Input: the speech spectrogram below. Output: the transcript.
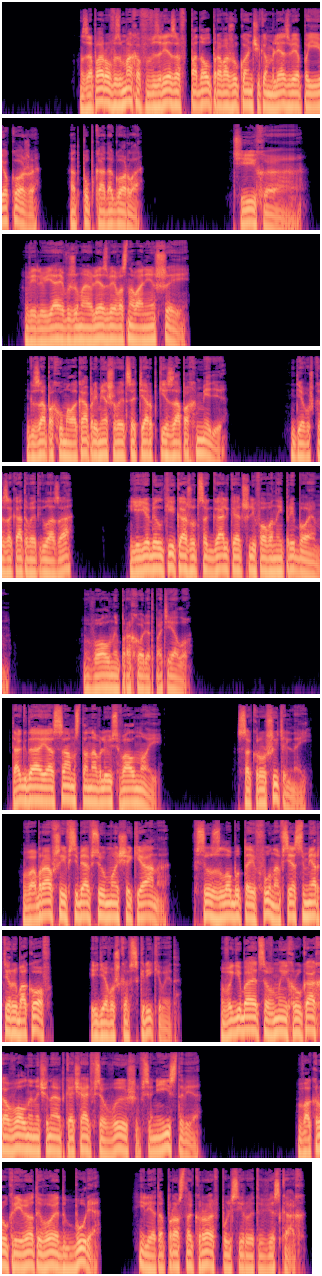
За пару взмахов взрезав подол, провожу кончиком лезвия по ее коже, от пупка до горла. «Тихо!» — велю я и вжимаю лезвие в основание шеи. К запаху молока примешивается терпкий запах меди. Девушка закатывает глаза. Ее белки кажутся галькой, отшлифованной прибоем. Волны проходят по телу. Тогда я сам становлюсь волной. Сокрушительной, вобравшей в себя всю мощь океана, всю злобу тайфуна, все смерти рыбаков. И девушка вскрикивает. Выгибается в моих руках, а волны начинают качать все выше, все неистовее. Вокруг ревет и воет буря, или это просто кровь пульсирует в висках.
